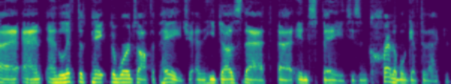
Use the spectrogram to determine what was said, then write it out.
Uh, and and lift the, pa- the words off the page, and he does that uh, in spades. He's an incredible gifted actor.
